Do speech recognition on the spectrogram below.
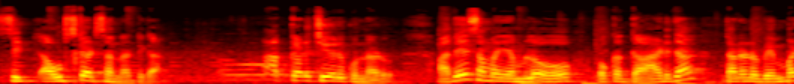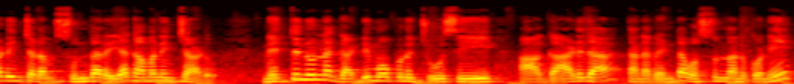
సిట్ అవుట్స్కట్స్ అన్నట్టుగా. అక్కడ చేరుకున్నాడు. అదే సమయంలో ఒక గాడిద తనను వెంబడించడం సుందరయ్య గమనించాడు. నెత్తినున్న గడ్డి మోపును చూసి ఆ గాడిద తన వెంట వస్తుందనుకొని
